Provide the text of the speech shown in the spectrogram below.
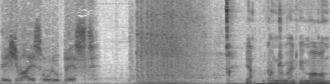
Ich weiß, wo du bist. Ja, kann schon mal wie machen.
